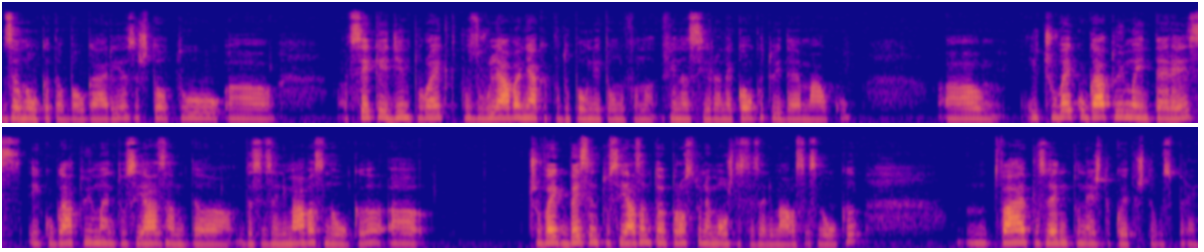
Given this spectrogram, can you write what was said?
за науката в България, защото а, всеки един проект позволява някакво допълнително финансиране, колкото и да е малко. И човек, когато има интерес и когато има ентусиазъм да, да се занимава с наука, човек без ентусиазъм, той просто не може да се занимава с наука. Това е последното нещо, което ще го спре.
